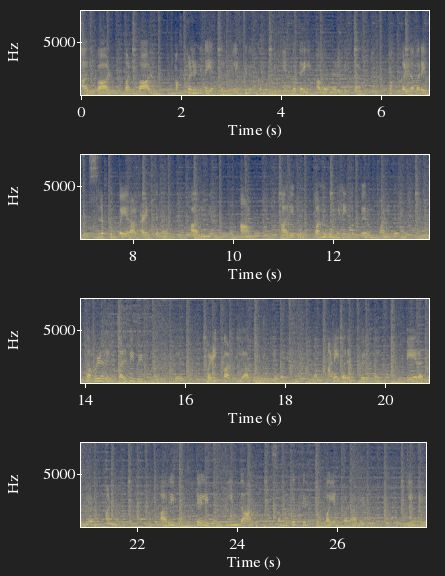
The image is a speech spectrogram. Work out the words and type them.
அறிவாலும் பண்பாலும் மக்களின் இதயத்தில் நிலைத்து நிற்க முடியும் என்பதை அவர் நிரூபித்தார். மக்கள் அவரை ஒரு சிறப்பு பெயரால் அழைத்தனர். அறிஞர். ஆம். அறிவும் பண்பும் இணைந்த பெரும் மனிதர். தமிழரின் கல்வி விழிப்புணர்வுக்கு வழிகாட்டியாக விளங்கியவர். நம் அனைவரின் பெருமை பேரறிஞர் அண்ணன் அறிவும் தெளிவும் வீண்தான் சமூகத்திற்கு பயன்படாது. இன்று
